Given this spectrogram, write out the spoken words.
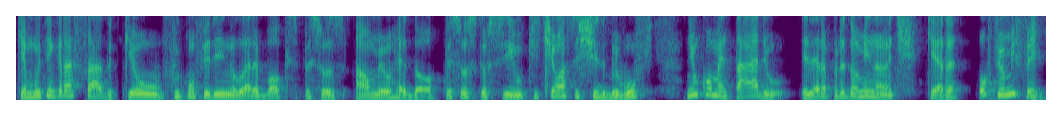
que é muito engraçado, que eu fui conferir no Letterboxd pessoas ao meu redor, pessoas que eu sigo que tinham assistido Beowulf, e um comentário, ele era predominante, que era, o filme feio.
